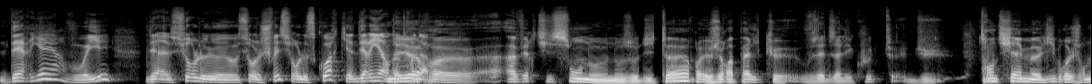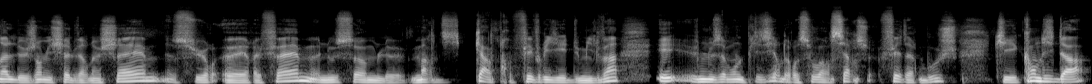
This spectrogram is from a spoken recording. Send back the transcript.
derrière, vous voyez, sur le, sur le chevet, sur le square qui est derrière Notre-Dame. D'ailleurs, euh, avertissons nos, nos, auditeurs. Je rappelle que vous êtes à l'écoute du 30e libre journal de Jean-Michel Vernochet sur ERFM. Nous sommes le mardi 4 février 2020 et nous avons le plaisir de recevoir Serge Federbusch qui est candidat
